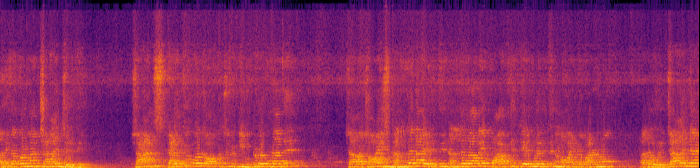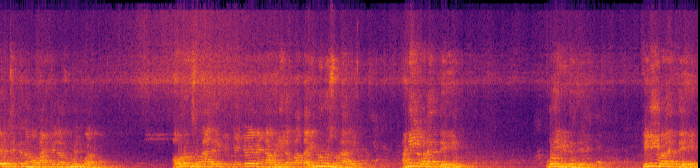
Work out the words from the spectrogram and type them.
அதுக்கப்புறமா சேலஞ்ச் இருக்கு. சான்ஸ் கிடைக்கும் போது ஆப்பர்ச்சுனிட்டி விட்டுடக்கூடாது. சாய்ஸ் நல்லதா எடுத்து நல்லதாவே பார்த்து தேர்ந்தெடுத்து நம்ம வாழ்க்கை வாழணும். அதை ஒரு சேலஞ்சா எடுத்துட்டு நம்ம வாழ்க்கையில முன்னுக்கு வரணும். அவரும் சொன்னாரு இங்க கேட்கவே வேண்டாம் வெளியில பார்த்தா இன்னொன்னு சொன்னாரு. அணில் வளர்த்து ஓடிவிட்டது. கிளி வளர்த்தேன்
